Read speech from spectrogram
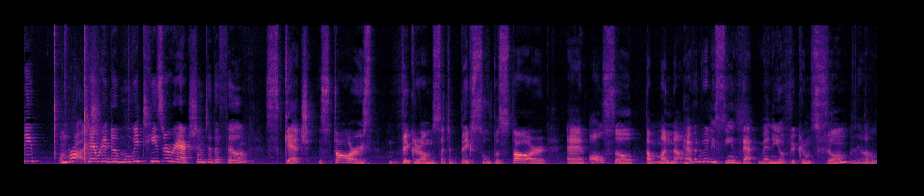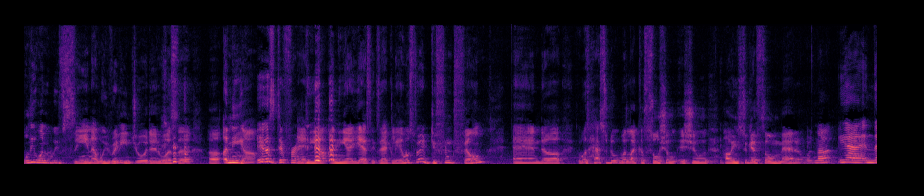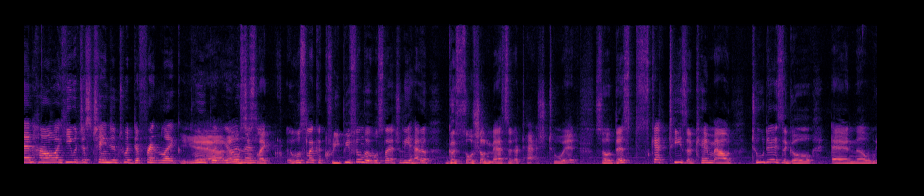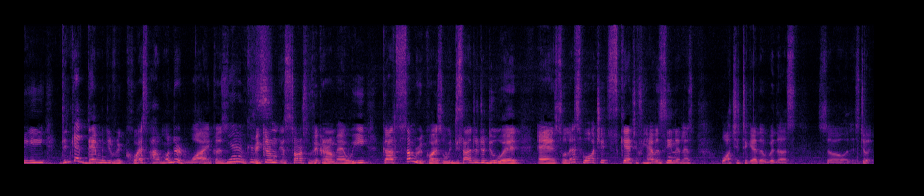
Deep. I'm Raj. Today we're gonna do a movie teaser reaction to the film. Sketch stars Vikram, such a big superstar, and also Tamannaah. Haven't really seen that many of Vikram's film. No. The only one we've seen and we really enjoyed it was uh, uh, Anniyan. It was different. Anniyan, Anniyan, yes, exactly. It was a very different film. And uh, it was has to do with like a social issue, how he used to get so mad and whatnot. yeah, and then how he would just change into a different like group, Yeah, and, you know, that was and just then, like it was like a creepy film, but it was actually had a good social message attached to it. So this sketch teaser came out two days ago, and uh, we didn't get that many requests. I wondered why, because Yeah, 'cause- Vikram it starts with Vikram, and we got some requests, so we decided to do it. And so let's watch it. Sketch. If you haven't seen it, let's watch it together with us. So let's do it.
